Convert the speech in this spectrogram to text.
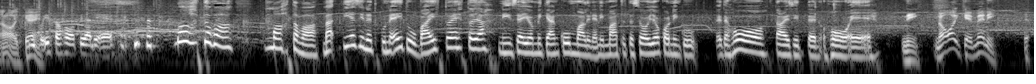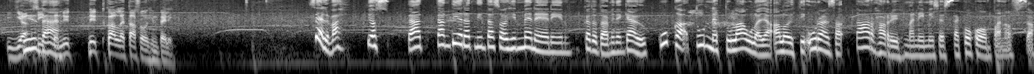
No oikein. Niin kuin iso H, pieni E. Mahtavaa, mahtavaa. Mä tiesin, että kun ei tule vaihtoehtoja, niin se ei ole mikään kummallinen. Niin mä ajattelin, että se on joko niin kuin, että H tai sitten HE. Niin. No oikein meni. Ja, ja Hyvä. sitten nyt, nyt Kalle tasoihin peli. Selvä. Jos tämän tiedät, niin tasoihin menee, niin katsotaan miten käy. Kuka tunnettu laulaja aloitti uransa Tarharyhmä-nimisessä kokoonpanossa?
